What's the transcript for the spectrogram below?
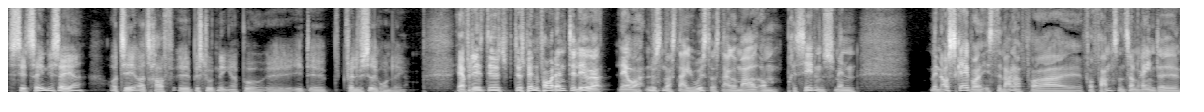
sætte sig ind i sager og til at træffe øh, beslutninger på øh, et øh, kvalificeret grundlag. Ja, for det, det, er jo, det er jo spændende for, hvordan det laver, laver nu snakker jurister og snakker meget om præcedens, men, men også skaber incitamenter for, øh, for fremtiden, sådan rent, øh,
